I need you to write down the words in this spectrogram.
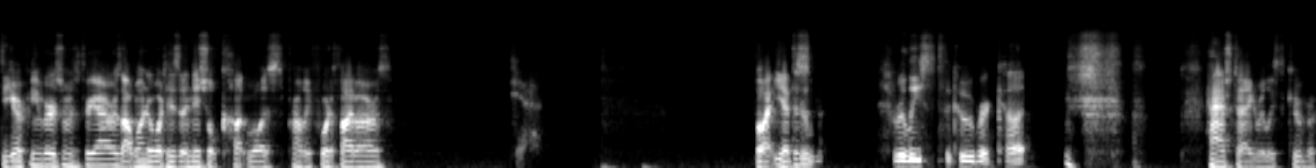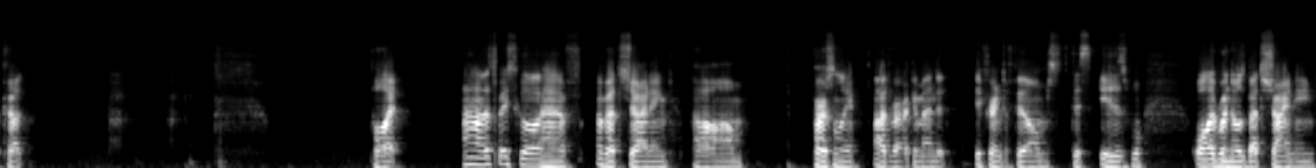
the European version was three hours, I wonder what his initial cut was. Probably four to five hours. Yeah. But yeah, this is Release the Kubrick cut. Hashtag release the Kubrick cut. But uh, that's basically all I have about The Shining. Um, personally, I'd recommend it if you're into films. This is well, everyone knows about The Shining.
